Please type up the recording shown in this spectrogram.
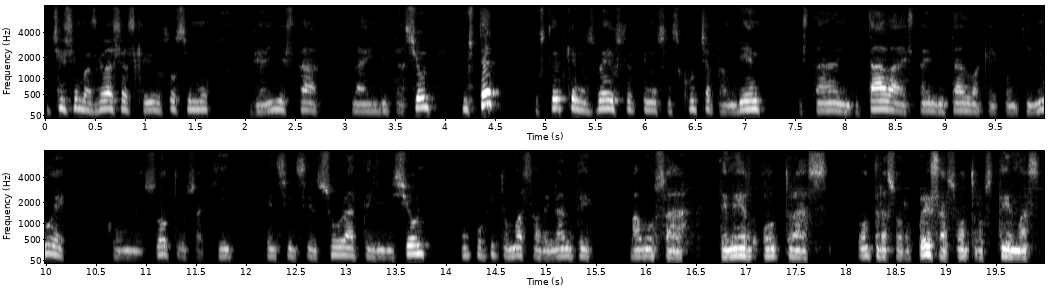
Muchísimas gracias, querido Sósimo. De ahí está la invitación. Y usted, usted que nos ve, usted que nos escucha también, está invitada, está invitado a que continúe con nosotros aquí en Sin Censura Televisión. Un poquito más adelante vamos a tener otras otras sorpresas, otros temas.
